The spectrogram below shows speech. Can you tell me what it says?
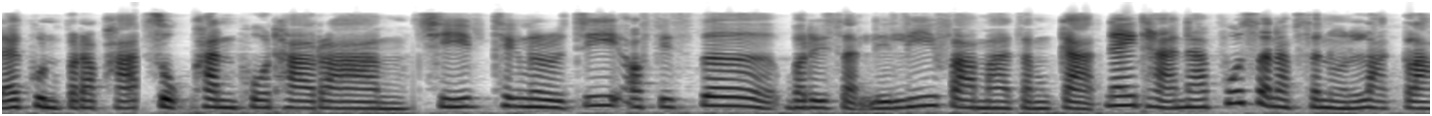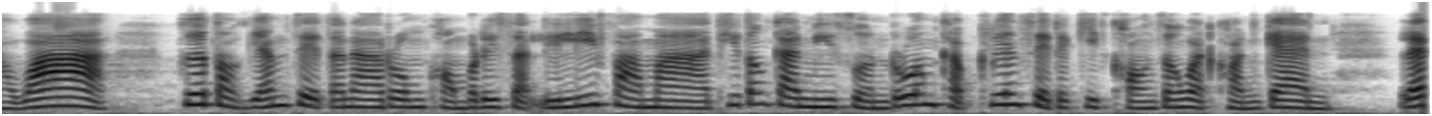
และคุณประพัฒน์สุขพันธ์โพธาราม Chief Technology Officer บริษัทลิลลี่ฟาร์มาจำกัด ในฐานะผู้สนับสนุนหลักกล่าวว่าเพื่อตอกย้ำเจตนารมณ์ของบริษัทลิลลี่ฟาร์มาที่ต้องการมีส่วนร่วมขับเคลื่อนเศรษฐกิจของจังหวัดขอนแก่น และ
